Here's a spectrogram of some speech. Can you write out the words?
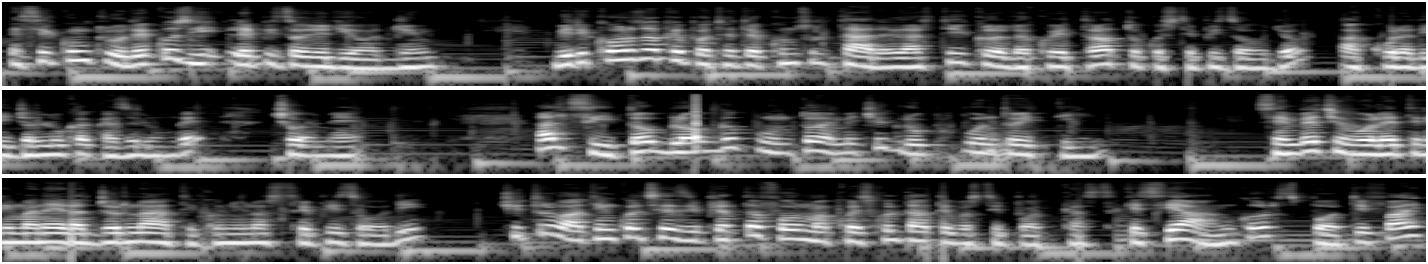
E si conclude così l'episodio di oggi. Vi ricordo che potete consultare l'articolo da cui è tratto questo episodio, a cura di Gianluca Caselunghe, cioè me, al sito blog.mcgroup.it. Se invece volete rimanere aggiornati con i nostri episodi, ci trovate in qualsiasi piattaforma a cui ascoltate i vostri podcast, che sia Anchor, Spotify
